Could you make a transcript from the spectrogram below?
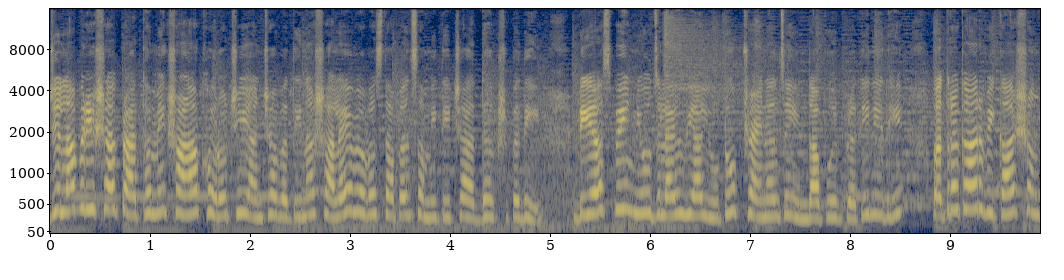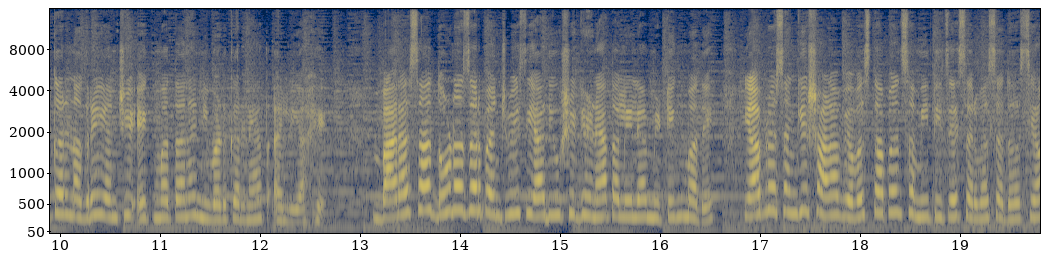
जिल्हा परिषद प्राथमिक शाळा खोरोची यांच्या वतीनं शालेय व्यवस्थापन समितीच्या अध्यक्षपदी डीएसपी न्यूज लाईव्ह या यूट्यूब चॅनलचे इंदापूर प्रतिनिधी पत्रकार विकास शंकर नगरे यांची एकमताने निवड करण्यात आली आहे. बारा सात दोन हजार पंचवीस या दिवशी घेण्यात आलेल्या मीटिंगमध्ये याप्रसंगी शाळा व्यवस्थापन समितीचे सर्व सदस्य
